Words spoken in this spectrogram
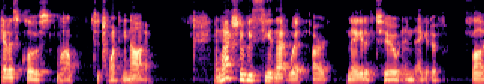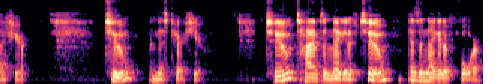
get us close, well, to 29? And actually we see that with our negative 2 and negative 5 here. 2 and this pair here. 2 times a negative 2 is a negative 4.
